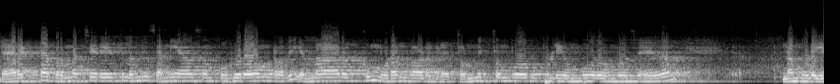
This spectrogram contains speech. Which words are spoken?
டைரக்டாக பிரம்மச்சரியத்திலேருந்து சந்நியாசம் புகிறோம்ன்றது எல்லாருக்கும் உடன்பாடு கிடையாது. தொண்ணூத்தொம்பது புள்ளி ஒம்பது ஒம்பது சதவீதம் நம்முடைய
